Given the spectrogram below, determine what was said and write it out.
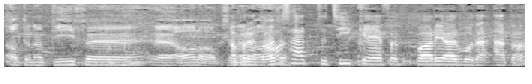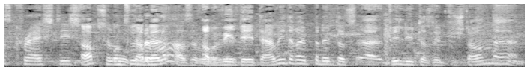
alternativen äh, Anlagen. sondern Aber auch einfach- das hat eine Zeit gegeben, ein paar Jahren, wo da auch das crashed ist. Absolut. Und zu aber, Blase aber weil dort auch wieder jemand nicht das, äh, viele Leute das nicht verstanden haben.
